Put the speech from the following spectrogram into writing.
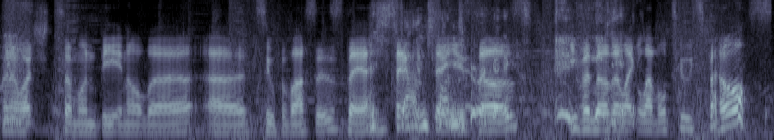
When I watched someone beating all the uh, super bosses, they, just they, found they use those, even though they're like level 2 spells.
